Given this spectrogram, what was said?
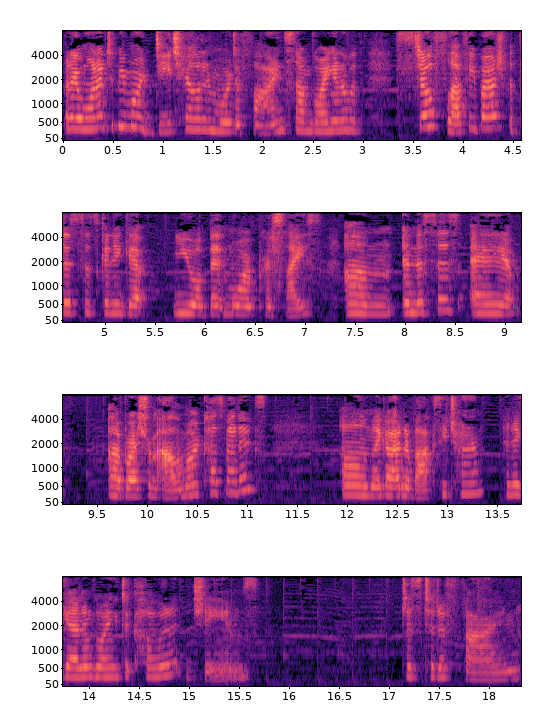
but I want it to be more detailed and more defined. So I'm going in with still fluffy brush, but this is to get you a bit more precise. Um, and this is a, a brush from Alamar Cosmetics. Um, I got in a BoxyCharm. And again, I'm going to code James just to define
